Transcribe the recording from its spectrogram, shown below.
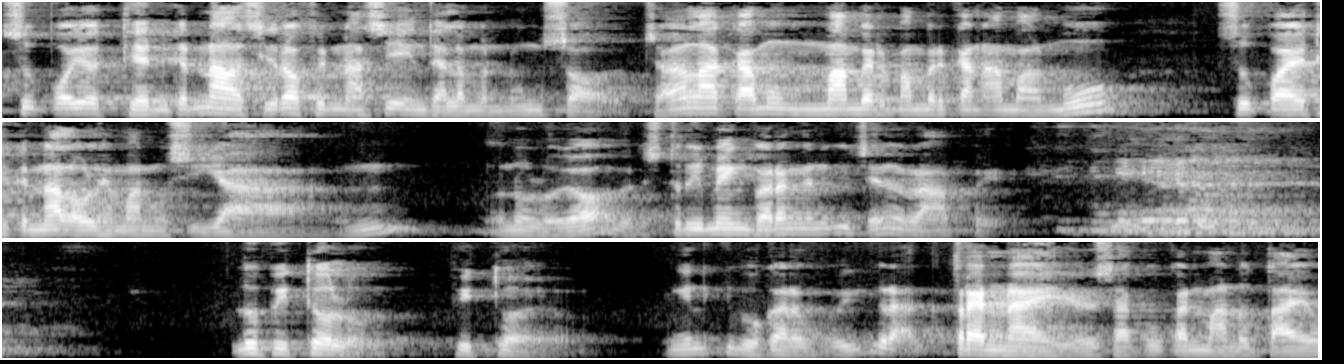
supaya den kenal sira nasi ing dalam menungso. Janganlah kamu mamer-mamerkan amalmu supaya dikenal oleh manusia. Hmm? Ngono lho ya, streaming barang ini jenenge rapi. Lu beda lho, beda ya. Ini iki mbok karep iki tren ae aku kan manut ae.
